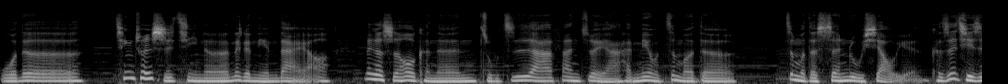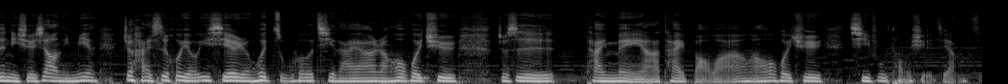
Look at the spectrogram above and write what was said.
我的青春时期呢，那个年代啊，那个时候可能组织啊、犯罪啊还没有这么的、这么的深入校园。可是其实你学校里面就还是会有一些人会组合起来啊，然后会去就是太妹啊、太保啊，然后会去欺负同学这样子。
